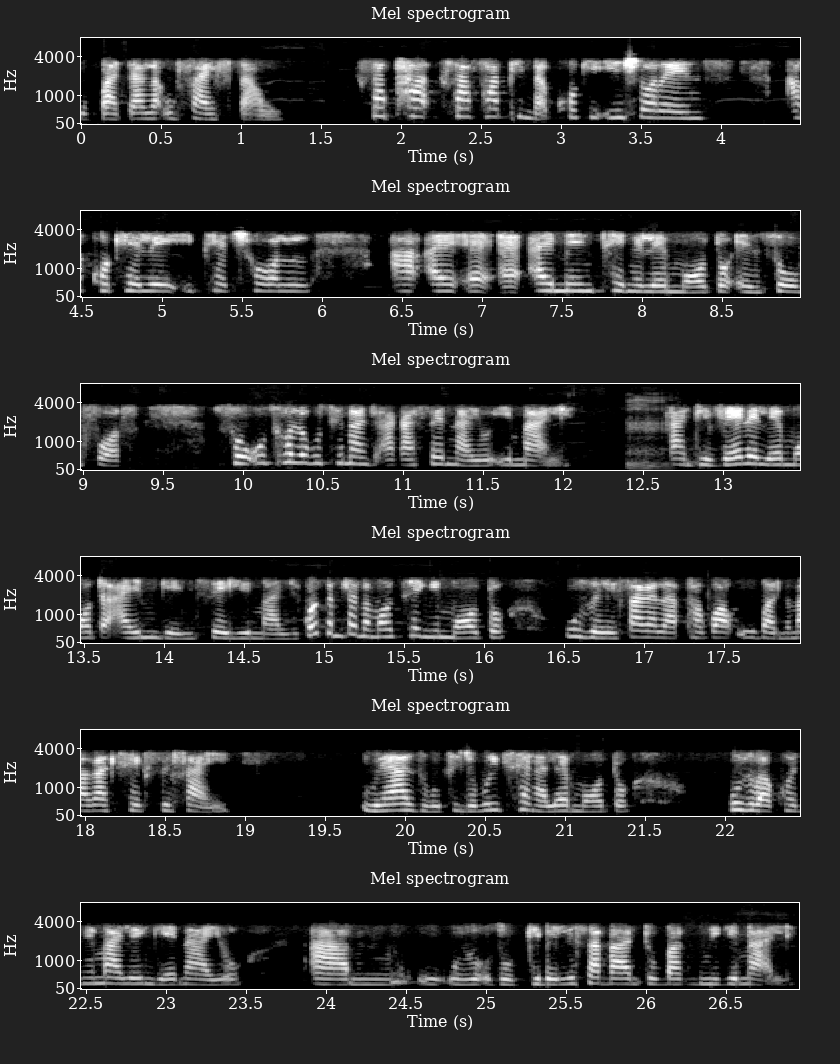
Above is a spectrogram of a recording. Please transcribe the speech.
ubhadala u5000 sapha saphinda akhokhe insurance akhokhele ipetrol i maintain le moto and so forth. So uthole ukuthi manje akasenayo imali. Kanti vele le moto ayimngeniseli imali. Kodwa mhlawumbe mawuthenga imoto uzoyifaka lapha kwa Uber noma ka Taxify uyazi ukuthi nje uyithenga le moto kuzoba khona imali engenayo. Um uzogibelisa abantu bakunika imali.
